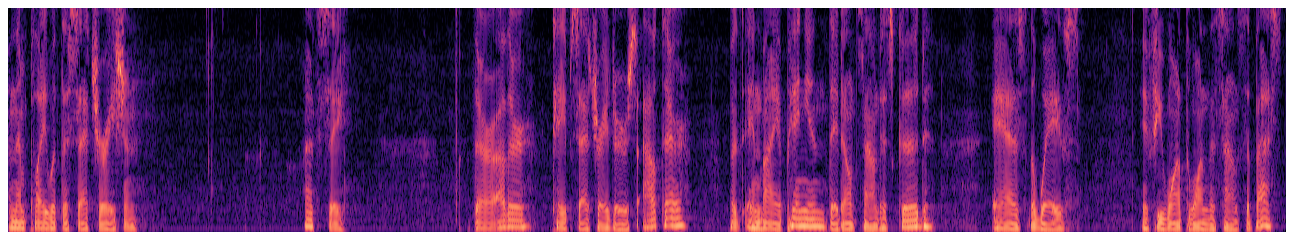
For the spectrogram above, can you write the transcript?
and then play with the saturation. Let's see. There are other tape saturators out there but in my opinion, they don't sound as good as the Waves. If you want the one that sounds the best,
